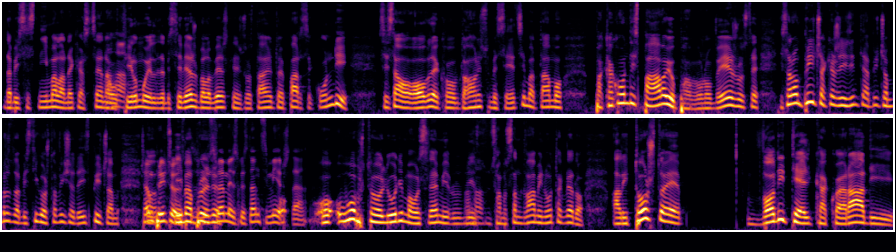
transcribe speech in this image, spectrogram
da bi se snimala neka scena Aha. u filmu ili da bi se vježbalo u bestežinskom stanju, to je par sekundi, si samo ovdje, kao, da, oni su mjesecima tamo, pa kako onda ispavaju, pa ono, vežu se. I sad on priča, kaže, izvinite, ja pričam brzo da bi stigao što više da ispričam. Čemu O, pričao? Imam prvi, o svemirskoj stanici Mir, šta? o, uopšte o ljudima u svemiru, Aha. samo sam dva minuta gledao, ali to što je voditeljka koja radi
